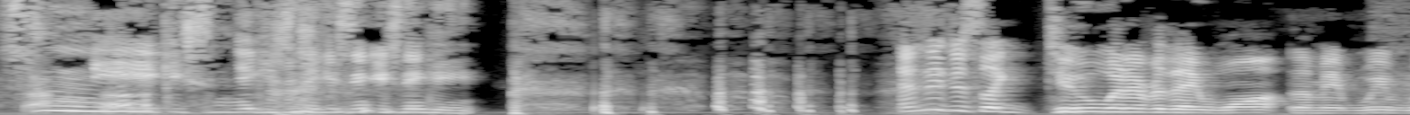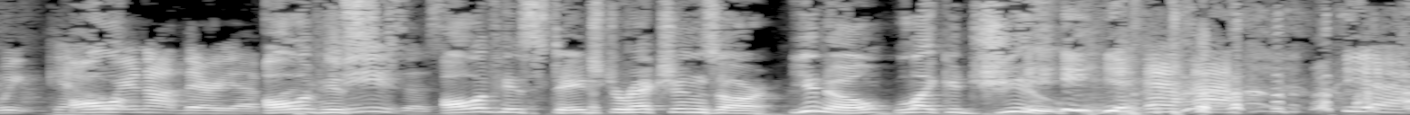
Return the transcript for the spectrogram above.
sneaky, sneaky, sneaky, sneaky, sneaky. And they just like do whatever they want. I mean, we we can't. All- we're not there yet. All of his Jesus. all of his stage directions are, you know, like a Jew. yeah. Yeah.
